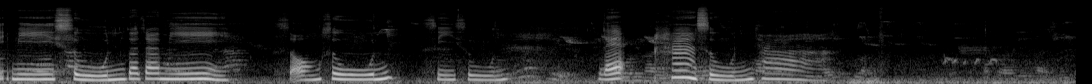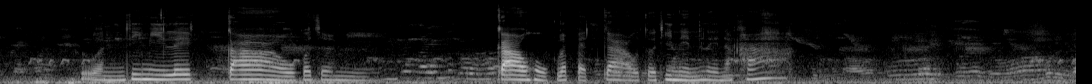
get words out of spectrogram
ที่มีศูนย์ก็จะมีสองศูนย์สี่ศูนย์และห้าศูนย์ค่ะ ส่วนที่มีเลขเก้าก็จะมีเก้าหกและแปดเก้าตัวที่เน้นเลยนะคะไป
